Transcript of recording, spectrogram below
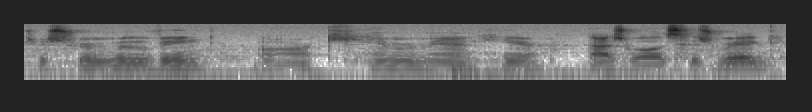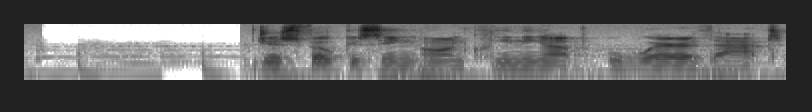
just removing our cameraman here, as well as his rig. Just focusing on cleaning up where that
